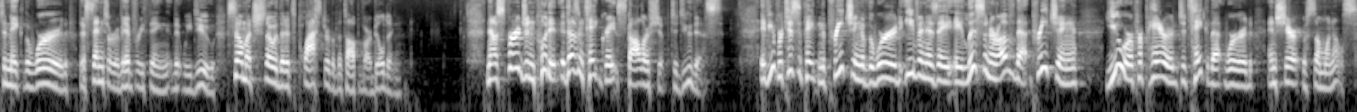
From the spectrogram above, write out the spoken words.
to make the word the center of everything that we do, so much so that it's plastered on the top of our building. Now, Spurgeon put it, it doesn't take great scholarship to do this. If you participate in the preaching of the word, even as a, a listener of that preaching, you are prepared to take that word and share it with someone else.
